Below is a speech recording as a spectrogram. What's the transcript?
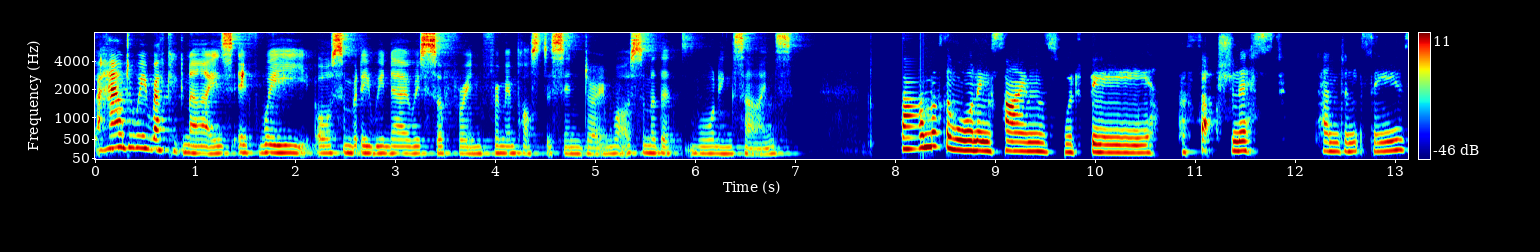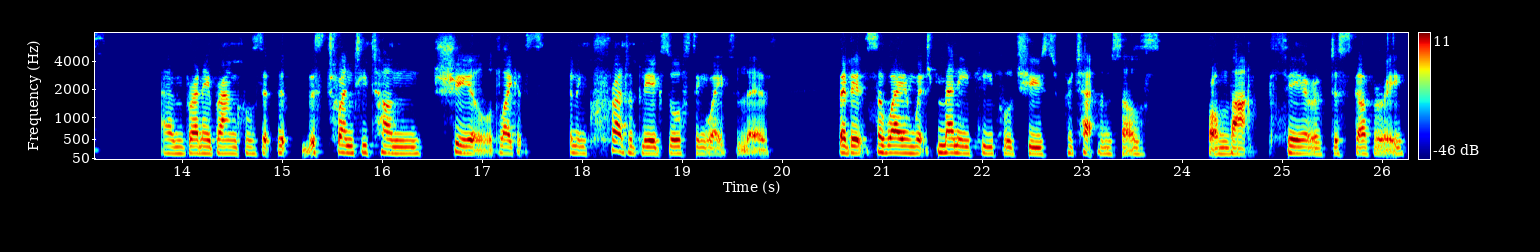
how do we recognize if we or somebody we know is suffering from imposter syndrome what are some of the warning signs some of the warning signs would be perfectionist tendencies um, Brene Brown calls it this 20 ton shield. Like it's an incredibly exhausting way to live but it's a way in which many people choose to protect themselves from that fear of discovery.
